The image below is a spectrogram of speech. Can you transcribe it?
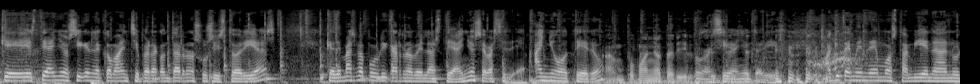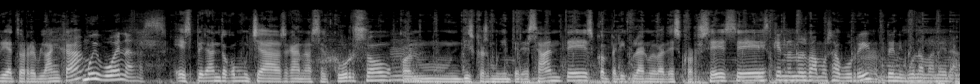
que este año sigue en el Comanche para contarnos sus historias, que además va a publicar novela este año, se va a ser Año Otero. Ah, un poco año teril. Pues sí, sí, año sí. teril. Aquí también tenemos también a Nuria Torreblanca. Muy buenas. esperando con muchas ganas el curso, con discos muy interesantes, con película nueva de Scorsese. Es que no nos vamos a aburrir de ninguna manera.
